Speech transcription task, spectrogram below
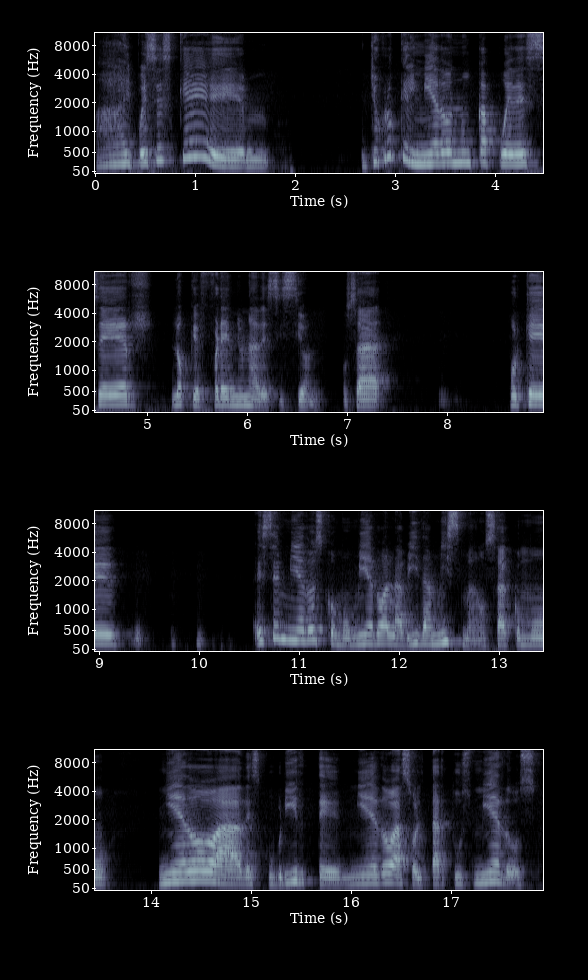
Ay, pues es que mm, yo creo que el miedo nunca puede ser lo que frene una decisión. O sea, porque ese miedo es como miedo a la vida misma, o sea, como miedo a descubrirte, miedo a soltar tus miedos,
